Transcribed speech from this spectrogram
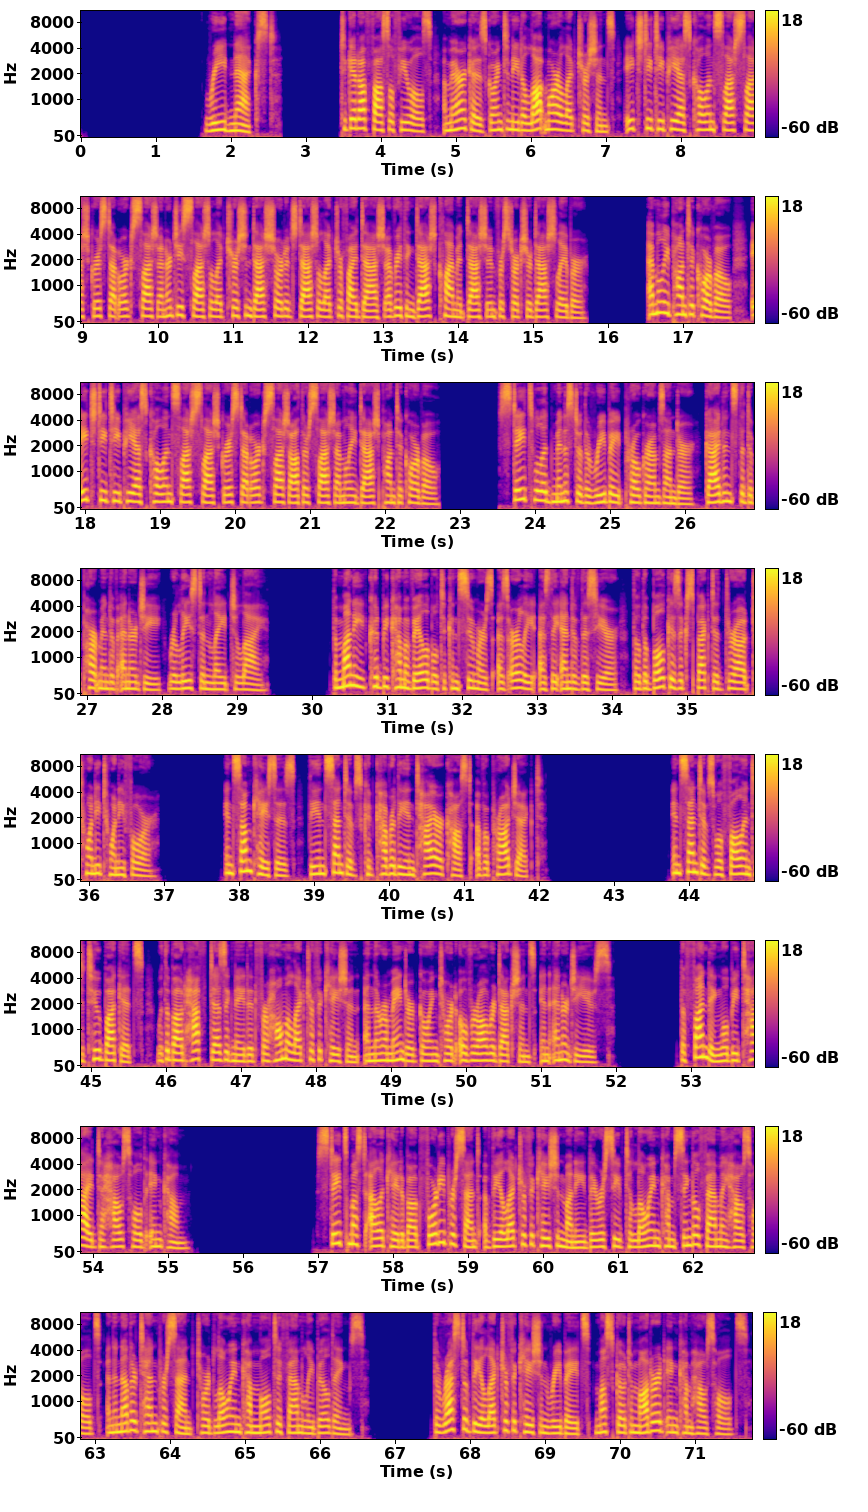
Read next. To get off fossil fuels, America is going to need a lot more electricians. https colon slash slash grist.org slash energy slash electrician dash shortage dash electrify dash everything dash climate dash infrastructure dash labor. Emily Pontecorvo, https colon slash slash grist.org slash author slash Emily dash Pontecorvo. States will administer the rebate programs under Guidance the Department of Energy, released in late July. The money could become available to consumers as early as the end of this year, though the bulk is expected throughout 2024. In some cases, the incentives could cover the entire cost of a project. Incentives will fall into two buckets, with about half designated for home electrification and the remainder going toward overall reductions in energy use. The funding will be tied to household income states must allocate about 40% of the electrification money they receive to low income single family households and another 10% toward low income multifamily buildings. The rest of the electrification rebates must go to moderate income households.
